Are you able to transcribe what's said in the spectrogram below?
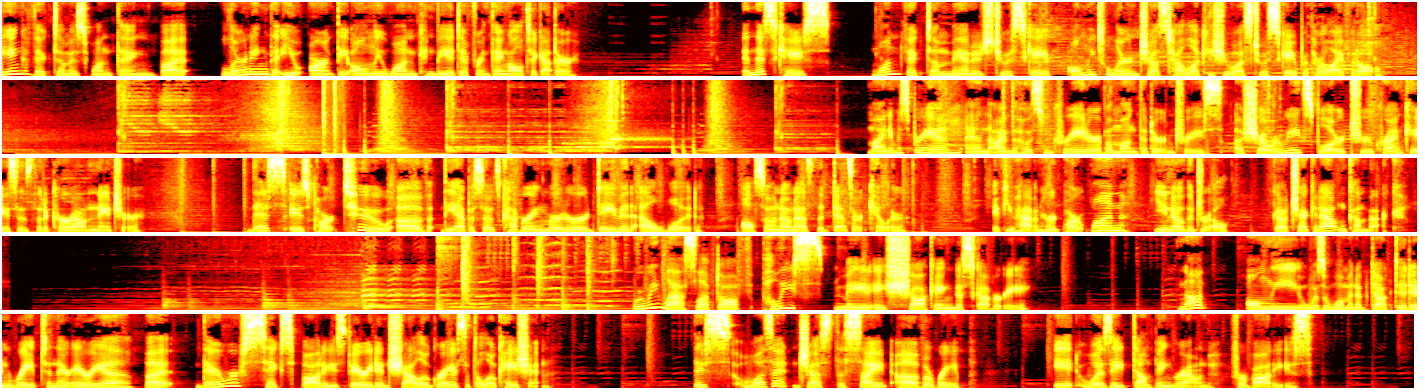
Being a victim is one thing, but learning that you aren't the only one can be a different thing altogether. In this case, one victim managed to escape only to learn just how lucky she was to escape with her life at all. My name is Brienne, and I'm the host and creator of Among the Dirt and Trees, a show where we explore true crime cases that occur out in nature. This is part two of the episodes covering murderer David L. Wood, also known as the Desert Killer. If you haven't heard part one, you know the drill. Go check it out and come back. Where we last left off, police made a shocking discovery. Not only was a woman abducted and raped in their area, but there were six bodies buried in shallow graves at the location. This wasn't just the site of a rape, it was a dumping ground for bodies.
